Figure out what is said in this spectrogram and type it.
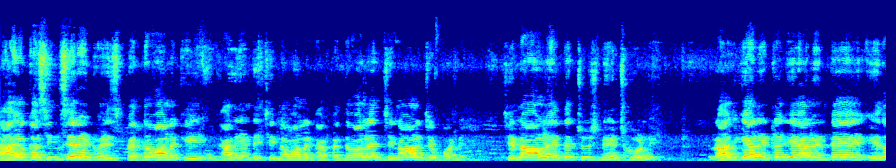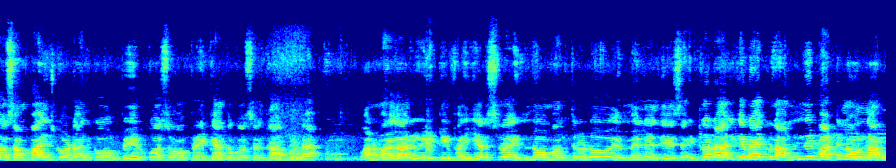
నా యొక్క సిన్సియర్ అడ్వైస్ పెద్దవాళ్ళకి కానివ్వండి చిన్నవాళ్ళకి పెద్దవాళ్ళకి చెప్పండి. చిన్న వాళ్ళు అయితే చూసి నేర్చుకోండి. రాజకీయాలు ఎట్లా చేయాలంటే ఏదో సంపాదించుకోవడానికో పేరు కోసం ప్రఖ్యాత కోసం కాకుండా వర్మ గారు ఎయిటీ ఫైవ్ ఇయర్స్లో ఎన్నో మంత్రులు ఎమ్మెల్యేలు చేశారు. ఇట్లా రాజకీయ నాయకులు అన్ని పార్టీలో ఉన్నారు.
